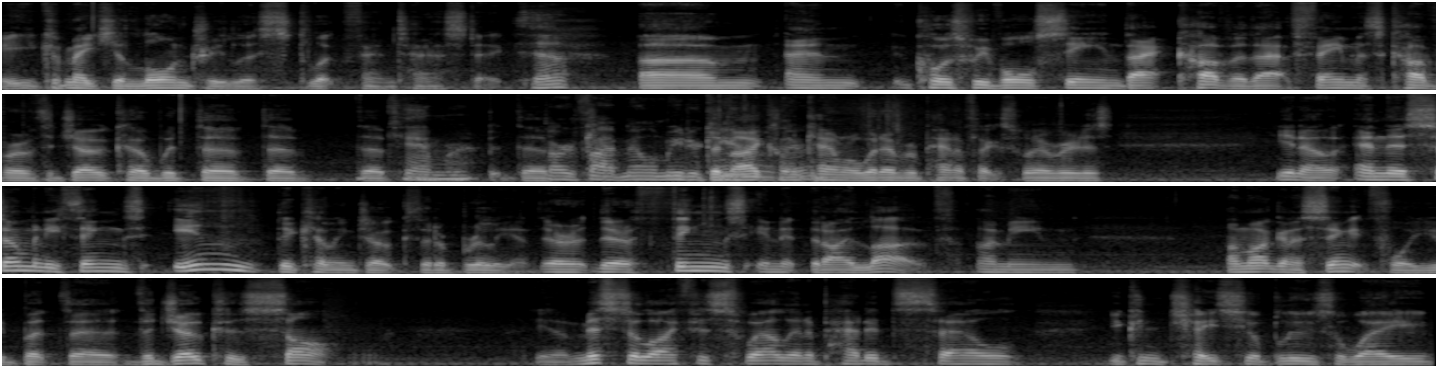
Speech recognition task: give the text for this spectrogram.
you could make your laundry list look fantastic Yeah. um, and of course we've all seen that cover that famous cover of the Joker with the the the Camera. the 35 millimeter the camera Nikon there. camera, whatever Panaflex, whatever it is. You know, and there's so many things in the Killing Joke that are brilliant. There, are, there are things in it that I love. I mean, I'm not going to sing it for you, but the the Joker's song, you know, Mr. Life is swell in a padded cell. You can chase your blues away.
